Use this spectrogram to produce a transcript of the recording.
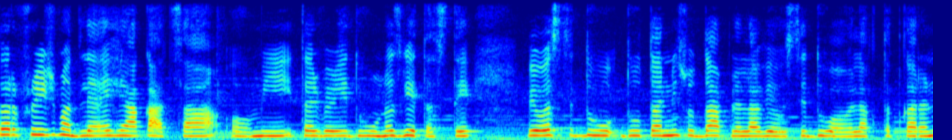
तर फ्रीजमधल्या ह्या काचा मी इतर वेळी धुवूनच घेत असते. व्यवस्थित धु धुताना सुद्धा आपल्याला व्यवस्थित धुवावे लागतात. कारण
